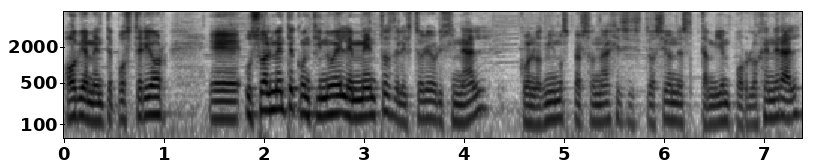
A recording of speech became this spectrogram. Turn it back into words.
obviamente posterior. Eh, usualmente continúa elementos de la historia original, con los mismos personajes y situaciones también por lo general.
